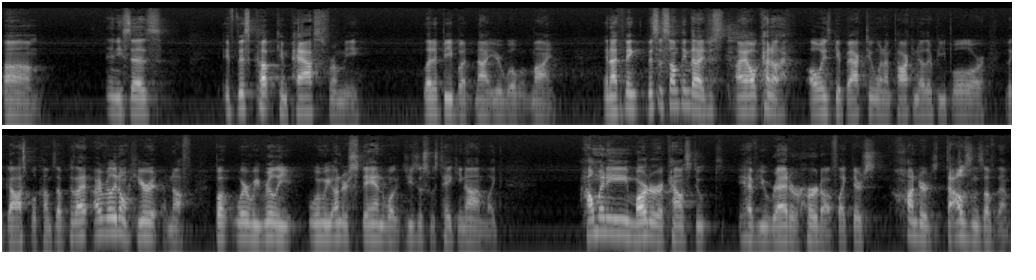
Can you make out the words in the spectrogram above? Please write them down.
um, and he says, If this cup can pass from me, let it be, but not your will, but mine. And I think this is something that I just, I all kind of always get back to when I'm talking to other people or the gospel comes up, because I, I really don't hear it enough. But where we really, when we understand what Jesus was taking on, like, how many martyr accounts do, have you read or heard of? Like, there's hundreds, thousands of them,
